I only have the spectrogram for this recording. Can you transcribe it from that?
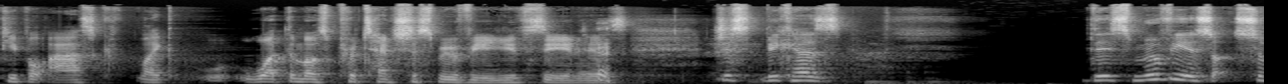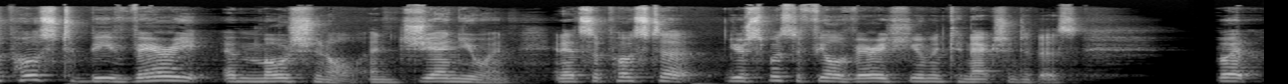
people ask like what the most pretentious movie you've seen is just because this movie is supposed to be very emotional and genuine and it's supposed to you're supposed to feel a very human connection to this. But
